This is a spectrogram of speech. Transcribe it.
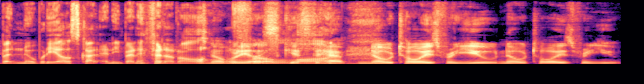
but nobody else got any benefit at all. nobody else gets to have no toys for you no toys for you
